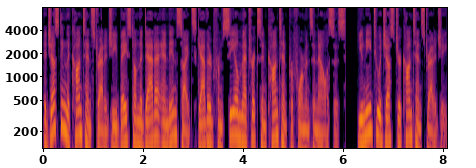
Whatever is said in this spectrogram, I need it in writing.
Adjusting the content strategy based on the data and insights gathered from SEO metrics and content performance analysis, you need to adjust your content strategy.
